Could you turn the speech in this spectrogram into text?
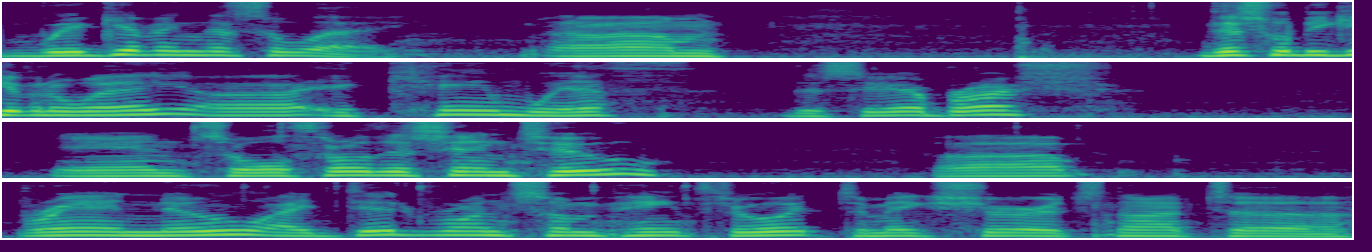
we're giving this away. Um, this will be given away. Uh, it came with this airbrush, and so we'll throw this in too. Uh, brand new. I did run some paint through it to make sure it's not uh,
